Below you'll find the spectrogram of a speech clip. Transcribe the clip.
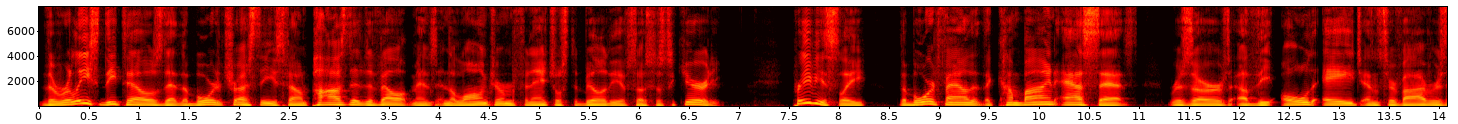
The release details that the Board of Trustees found positive developments in the long term financial stability of Social Security. Previously, the board found that the combined assets reserves of the old age and survivors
